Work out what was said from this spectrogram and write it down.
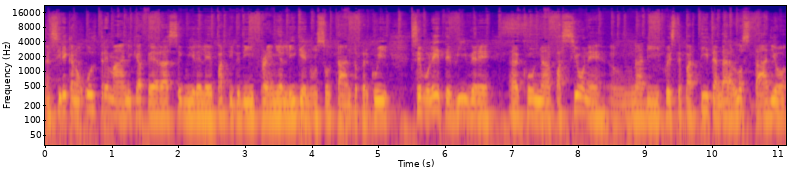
eh, si recano oltre manica per seguire le partite di Premier League e non soltanto, per cui se volete vivere eh, con passione una di queste partite, andare allo stadio,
